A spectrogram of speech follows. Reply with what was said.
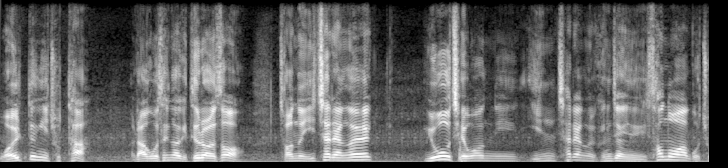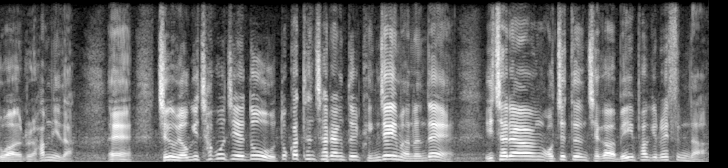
월등히 좋다라고 생각이 들어서 저는 이 차량을 요 재원인 차량을 굉장히 선호하고 좋아를 합니다. 예. 지금 여기 차고지에도 똑같은 차량들 굉장히 많은데 이 차량 어쨌든 제가 매입하기로 했습니다.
